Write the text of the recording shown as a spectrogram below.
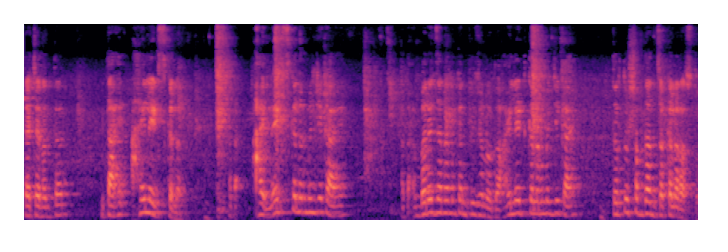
त्याच्यानंतर इथं आहे हायलाईट्स कलर आता हायलाईट्स कलर म्हणजे काय? आता बरेच जणांना कन्फ्युजन होतं. हायलाईट कलर म्हणजे काय? तर तो शब्दांचा कलर असतो.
